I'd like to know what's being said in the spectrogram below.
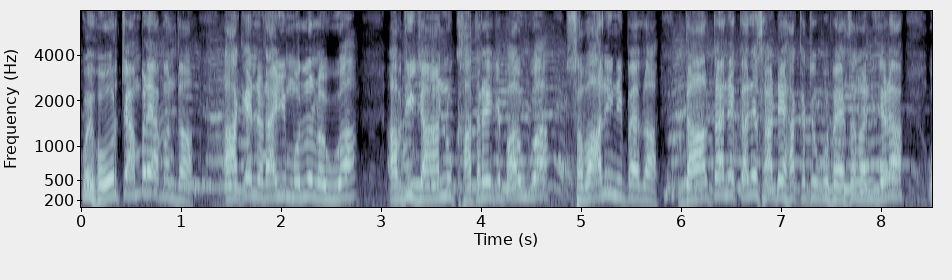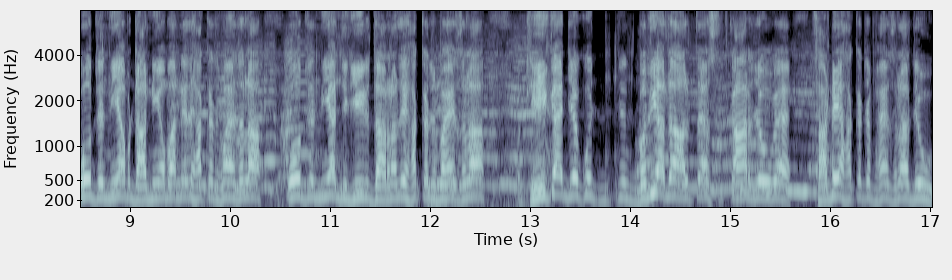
ਕੋਈ ਹੋਰ ਚਾਂਬਲਿਆ ਬੰਦਾ। ਆ ਕੇ ਲੜਾਈ ਮੁੱਲ ਲਊਗਾ, ਆਪਦੀ ਜਾਨ ਨੂੰ ਖਤਰੇ 'ਚ ਪਾਊਗਾ, ਸਵਾਲ ਹੀ ਨਹੀਂ ਪੈਦਾ। ਅਦਾਲਤਾਂ ਨੇ ਕਦੇ ਸਾਡੇ ਹੱਕ 'ਚ ਕੋਈ ਫੈਸਲਾ ਨਹੀਂ ਜਿਹੜਾ, ਉਹ ਦਿੰਦੀਆਂ ਵਡਾਨੀਆਂ ਬਾਨੇ ਦੇ ਹੱਕ 'ਚ ਫੈਸਲਾ, ਉਹ ਦਿੰਦੀਆਂ ਜ਼ਗੀਰਦਾਰਾਂ ਦੇ ਹੱਕ 'ਚ ਫੈਸਲਾ। ਠੀਕ ਹੈ, ਜੇ ਕੋਈ ਵਧੀਆ ਅਦਾਲਤ ਹੈ, ਸਤਿਕਾਰਯੋਗ ਹੈ, ਸਾਡੇ ਹੱਕ 'ਚ ਫੈਸਲਾ ਦੇਊ,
